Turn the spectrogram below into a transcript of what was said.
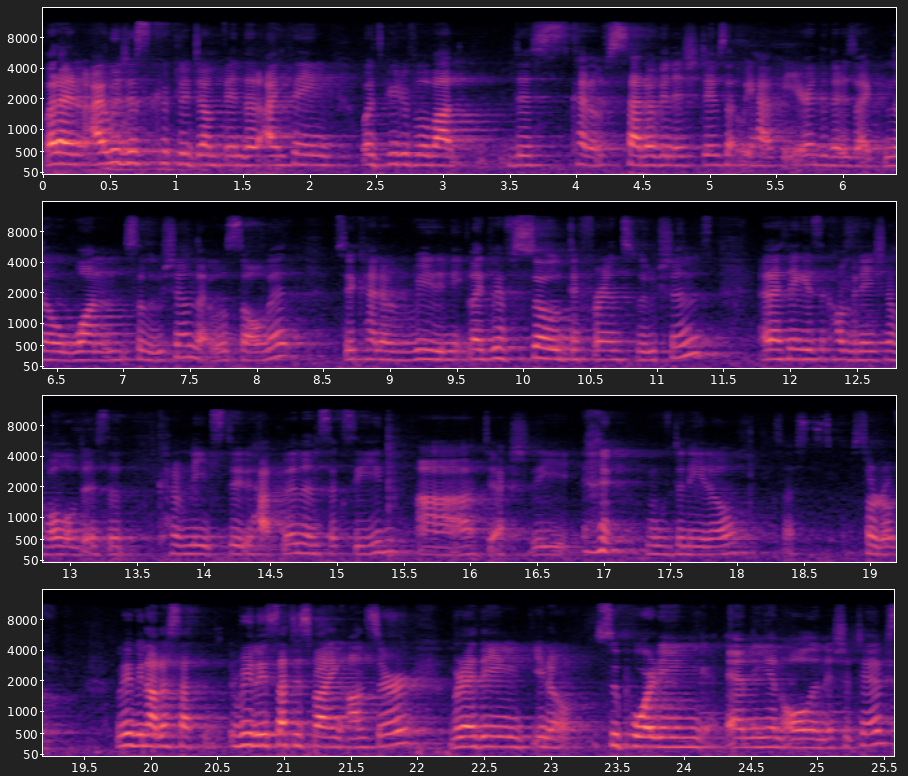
But I, I would just quickly jump in that I think what's beautiful about this kind of set of initiatives that we have here, that there's like no one solution that will solve it. So you kind of really need, like we have so different solutions. And I think it's a combination of all of this that of needs to happen and succeed uh, to actually move the needle. So that's sort of maybe not a sat really satisfying answer, but I think you know supporting any and all initiatives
